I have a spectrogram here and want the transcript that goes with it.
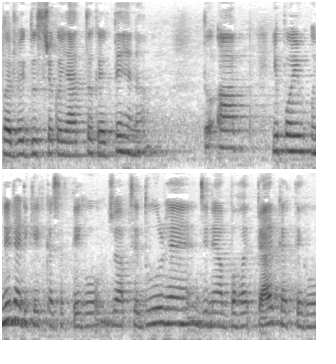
पर वो एक दूसरे को याद तो करते हैं ना तो आप ये पोइम उन्हें डेडिकेट कर सकते हो जो आपसे दूर हैं जिन्हें आप बहुत प्यार करते हो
